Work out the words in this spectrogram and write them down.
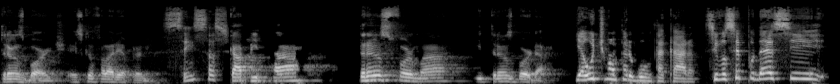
transborde. É isso que eu falaria para mim. Sensacional. Captar, transformar e transbordar. E a última pergunta, cara. Se você pudesse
